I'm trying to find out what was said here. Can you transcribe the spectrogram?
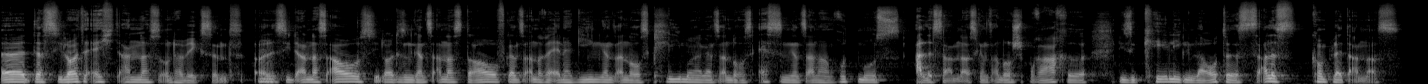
dass die Leute echt anders unterwegs sind. Weil Es sieht anders aus, die Leute sind ganz anders drauf, ganz andere Energien, ganz anderes Klima, ganz anderes Essen, ganz anderen Rhythmus, alles anders, ganz andere Sprache, diese kehligen Laute, es ist alles komplett anders.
